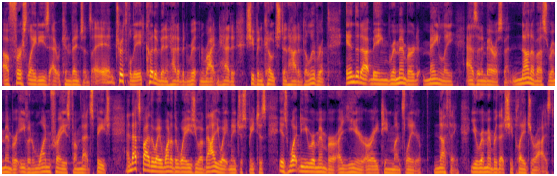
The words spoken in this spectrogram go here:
of first ladies at conventions, and truthfully, it could have been had it been written right and had it, she been coached in how to deliver it, ended up being remembered mainly as an embarrassment. None of us remember even one phrase from that speech. And that's, by the way, one of the ways you evaluate major speeches is what do you remember a year or 18 months later? Nothing. You remember that she plagiarized,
